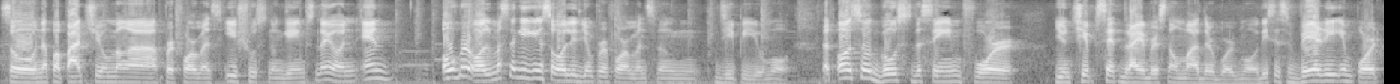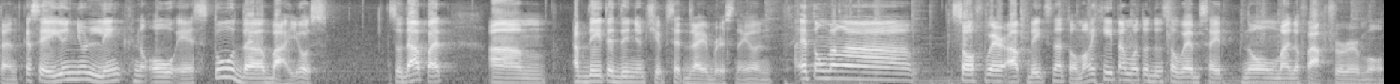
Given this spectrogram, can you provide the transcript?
So, napapatch yung mga performance issues ng games na yon and overall, mas nagiging solid yung performance ng GPU mo. That also goes the same for yung chipset drivers ng motherboard mo. This is very important kasi yun yung link ng OS to the BIOS. So, dapat um, updated din yung chipset drivers na yun. Itong mga software updates na to, makikita mo to dun sa website ng manufacturer mo.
